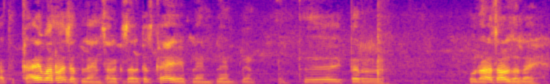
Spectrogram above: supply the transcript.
आता काय बनवायचा प्लॅन सारखं सारखंच काय आहे? प्लॅन प्लॅन प्लॅन एकतर उन्हाळा चालू झाला आहे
